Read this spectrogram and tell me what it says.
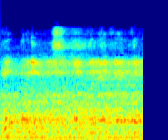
すごい!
